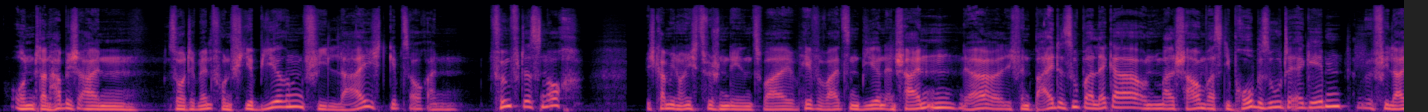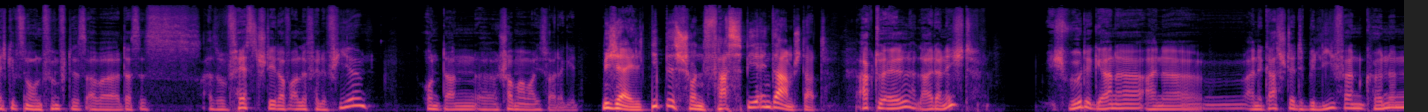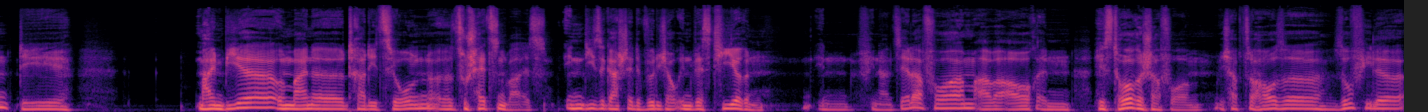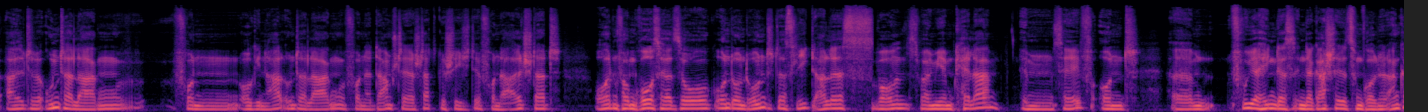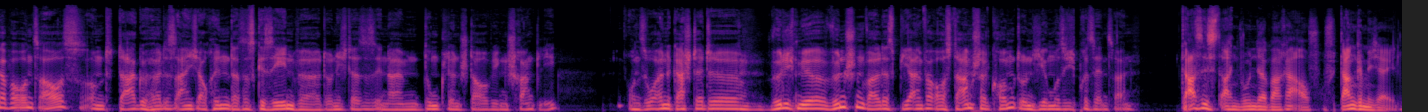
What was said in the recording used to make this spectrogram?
Und dann habe ich ein Sortiment von vier Bieren. Vielleicht gibt es auch ein fünftes noch. Ich kann mich noch nicht zwischen den zwei Hefeweizenbieren entscheiden. Ja, ich finde beide super lecker und mal schauen, was die Probesute ergeben. Vielleicht gibt es noch ein fünftes, aber das ist, also fest steht auf alle Fälle vier. Und dann äh, schauen wir mal, wie es weitergeht. Michael, gibt es schon Fassbier in Darmstadt? Aktuell leider nicht. Ich würde gerne eine, eine Gaststätte beliefern können, die mein Bier und meine Tradition äh, zu schätzen weiß. In diese Gaststätte würde ich auch investieren. In finanzieller Form, aber auch in historischer Form. Ich habe zu Hause so viele alte Unterlagen von Originalunterlagen von der Darmstädter Stadtgeschichte, von der Altstadt, Orden vom Großherzog und, und, und. Das liegt alles bei uns, bei mir im Keller, im Safe. Und ähm, früher hing das in der Gaststätte zum Goldenen Anker bei uns aus und da gehört es eigentlich auch hin, dass es gesehen wird und nicht, dass es in einem dunklen, staubigen Schrank liegt. Und so eine Gaststätte würde ich mir wünschen, weil das Bier einfach aus Darmstadt kommt und hier muss ich präsent sein. Das ist ein wunderbarer Aufruf. Danke, Michael.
